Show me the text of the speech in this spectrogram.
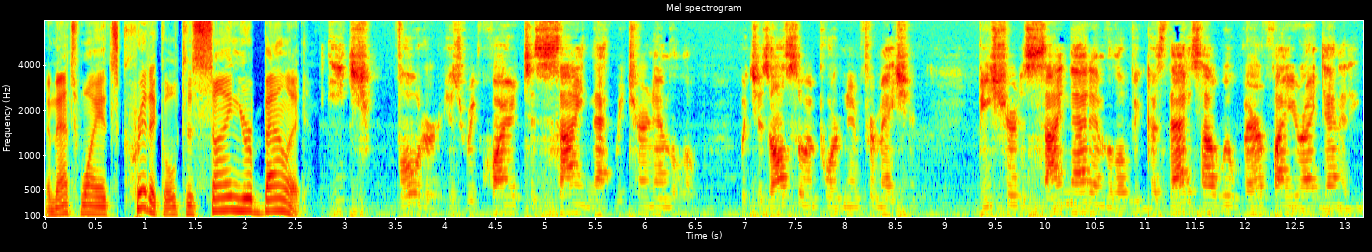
And that's why it's critical to sign your ballot. Each voter is required to sign that return envelope, which is also important information. Be sure to sign that envelope because that is how we'll verify your identity.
